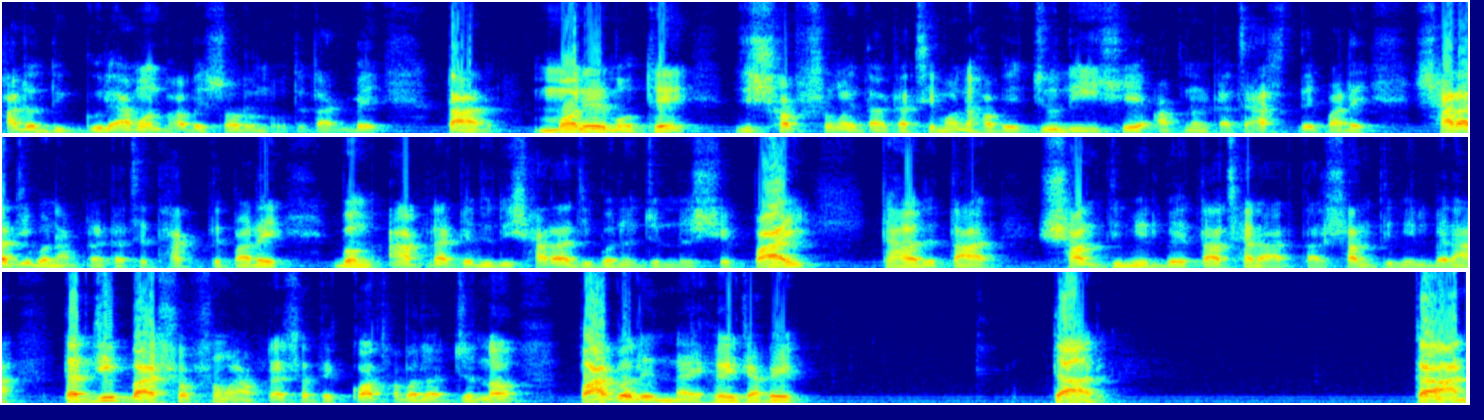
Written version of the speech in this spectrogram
ভালো দিকগুলো এমনভাবে স্মরণ হতে থাকবে। তার মনের মধ্যে যে সব সময় তার কাছে মনে হবে, যদি সে আপনার কাছে আসতে পারে, সারা জীবন আপনার কাছে থাকতে পারে এবং আপনাকে যদি সারা জীবনের জন্য সে পায়, তাহলে তার শান্তি মিলবে। তাছাড়া আর তার শান্তি মিলবে না। তার জিব্বা সবসময় আপনার সাথে কথা বলার জন্য পাগলের ন্যায় হয়ে যাবে। তার কান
